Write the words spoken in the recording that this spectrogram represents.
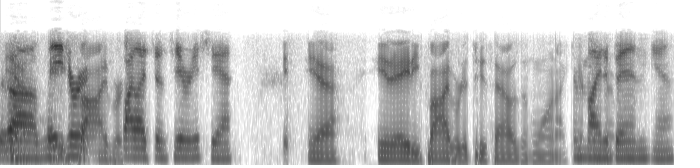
uh, Yeah, uh, later 85 or- Twilight Zone series? Yeah, Yeah, either '85 or the 2001. I it can't It might have been. Yeah,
